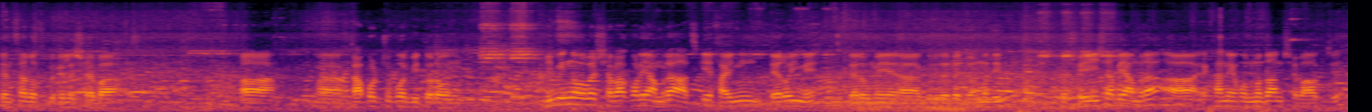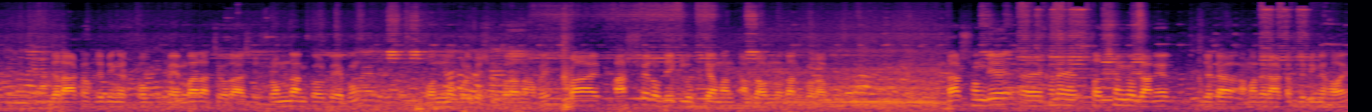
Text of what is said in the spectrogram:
ক্যান্সার হসপিটালের সেবা কাপড় চোপড় বিতরণ বিভিন্নভাবে সেবা করে আমরা আজকে ফাইনাল তেরোই মে, তেরো মে গুরুদেবের জন্মদিন। তো সেই হিসাবে আমরা এখানে অন্নদান সেবা হচ্ছে। যারা আর্ট অফ লিভিংয়ের সব মেম্বার আছে, ওরা আসে শ্রমদান করবে এবং অন্ন পরিবেশন করানো হবে। প্রায় পাঁচশোর অধিক লোককে আমার- অন্নদান করাবো। তার সঙ্গে এখানে সৎসঙ্গ গানের যেটা আমাদের আর্ট অফ লিভিংয়ে হয়।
